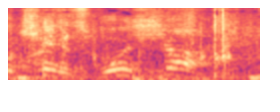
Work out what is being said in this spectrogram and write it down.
Chance one shot.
